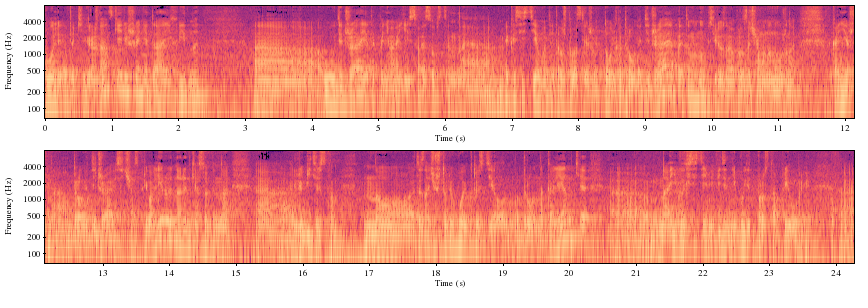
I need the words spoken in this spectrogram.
более такие гражданские решения, да, их видно. А, у DJI, я так понимаю, есть своя собственная экосистема для того, чтобы отслеживать только дроны DJI, поэтому, ну, серьезный вопрос, зачем оно нужно. Конечно, дроны DJI сейчас превалируют на рынке, особенно э, любительском, но это значит, что любой, кто сделал дрон на коленке, э, на, в их системе виден не будет просто априори. Э,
